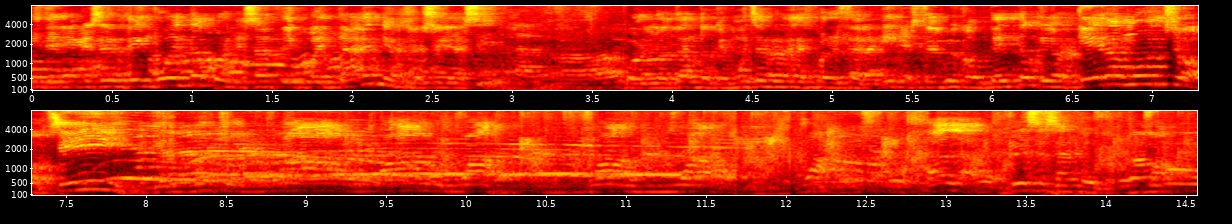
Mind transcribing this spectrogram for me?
Y tenía que ser 50 porque son 50 años, yo soy así. Por lo tanto, que muchas gracias por estar aquí, que estoy muy contento, que os quiero mucho. Sí, me quiero mucho. ¡Mua, mua, mua, Ojalá, besos a todos.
